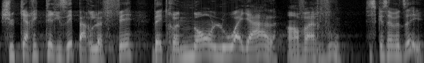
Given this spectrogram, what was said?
je suis caractérisé par le fait d'être non loyal envers vous? C'est ce que ça veut dire.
